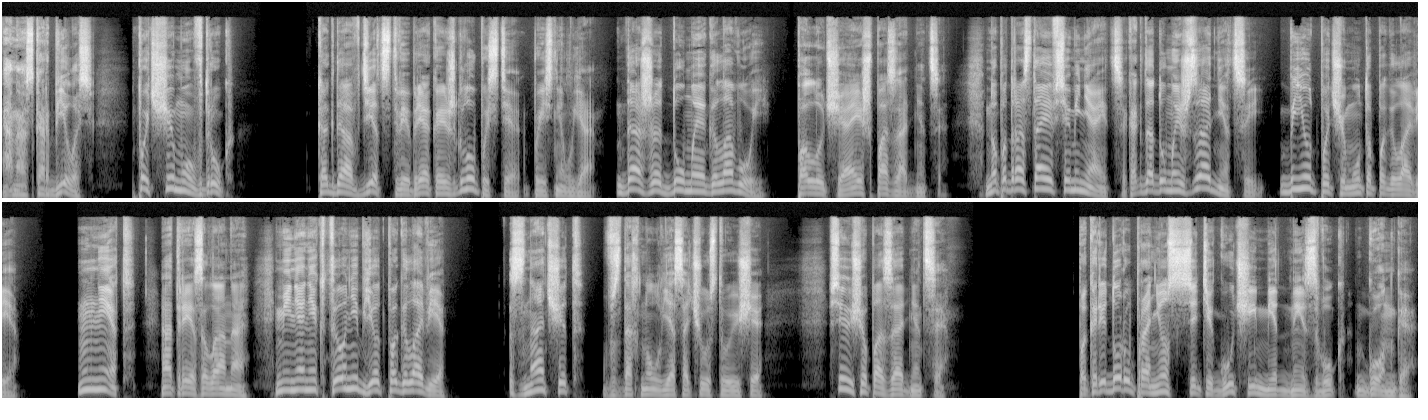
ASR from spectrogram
Она оскорбилась. «Почему вдруг?» «Когда в детстве брякаешь глупости», — пояснил я, — «даже думая головой, получаешь по заднице. Но подрастая все меняется. Когда думаешь задницей, бьют почему-то по голове. «Нет», — отрезала она, — «меня никто не бьет по голове». «Значит», — вздохнул я сочувствующе, — «все еще по заднице». По коридору пронесся тягучий медный звук гонга.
